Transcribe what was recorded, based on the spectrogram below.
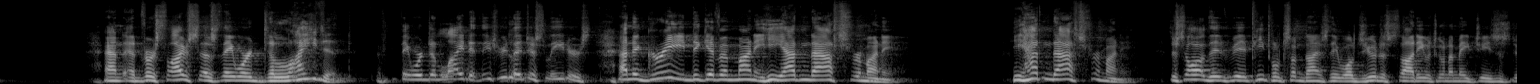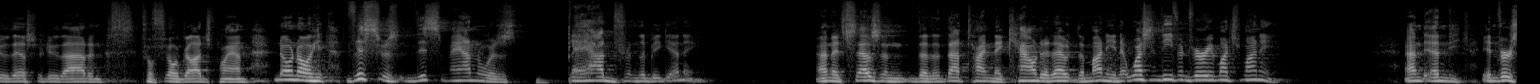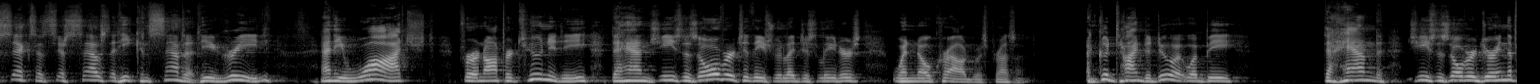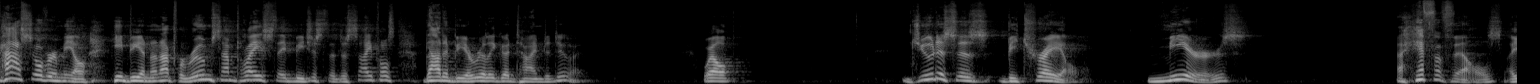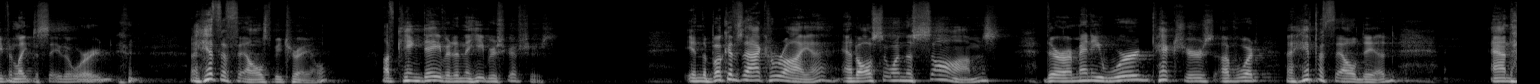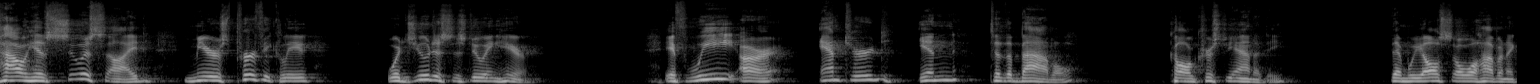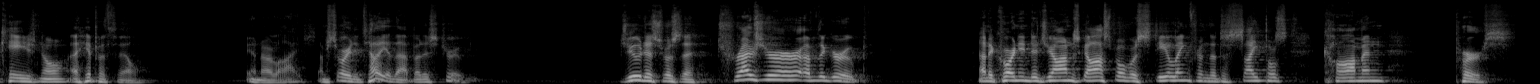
And, and verse 5 says they were delighted. They were delighted, these religious leaders, and agreed to give him money. He hadn't asked for money. He hadn't asked for money. There's all the people sometimes say, well, Judas thought he was going to make Jesus do this or do that and fulfill God's plan. No, no, he, this, was, this man was bad from the beginning. And it says in, that at that time they counted out the money, and it wasn't even very much money. And, and in verse 6, it just says that he consented, he agreed, and he watched for an opportunity to hand Jesus over to these religious leaders when no crowd was present. A good time to do it would be to hand Jesus over during the Passover meal. He'd be in an upper room someplace, they'd be just the disciples. That'd be a really good time to do it. Well, Judas's betrayal mirrors Ahithophel's, I even like to say the word, Ahithophel's betrayal of King David in the Hebrew Scriptures. In the book of Zechariah and also in the Psalms, there are many word pictures of what Ahithophel did and how his suicide mirrors perfectly what Judas is doing here. If we are entered into the battle called Christianity, then we also will have an occasional Ahithophel in our lives. I'm sorry to tell you that, but it's true. Judas was the treasurer of the group and according to John's gospel, was stealing from the disciples' common purse.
